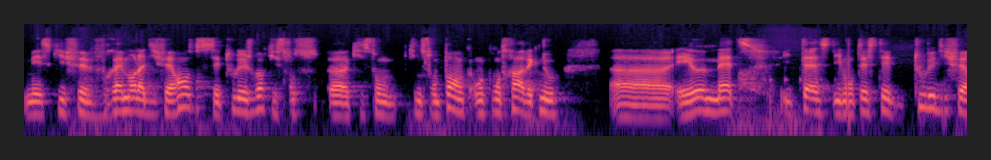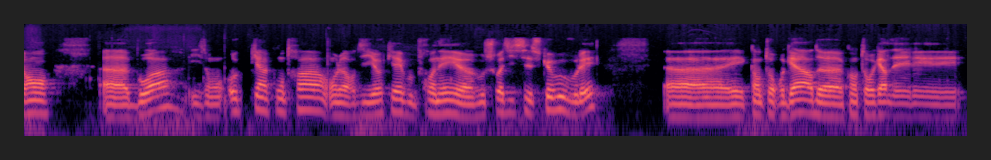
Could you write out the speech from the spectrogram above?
Mais ce qui fait vraiment la différence, c'est tous les joueurs qui sont, qui sont, qui ne sont pas en, contrat avec nous. et eux mettent, ils testent, ils vont tester tous les différents bois. Ils ont aucun contrat. On leur dit, ok, vous prenez, vous choisissez ce que vous voulez. Euh, et quand on regarde, euh, quand on regarde les,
